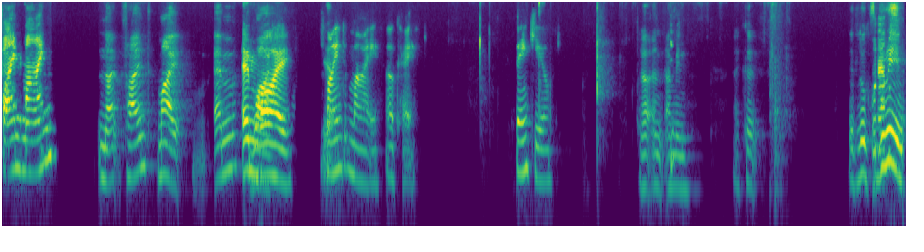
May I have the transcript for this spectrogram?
Find mine? No find my m m y. Find my okay. Thank you. Yeah and i mean i could it looks well, green.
